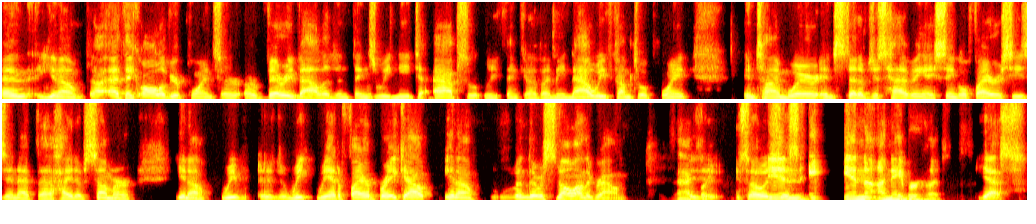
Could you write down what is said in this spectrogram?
And you know, I think all of your points are, are very valid and things we need to absolutely think of. I mean, now we've come to a point in time where instead of just having a single fire season at the height of summer, you know, we we we had a fire breakout, you know, when there was snow on the ground. Exactly. So it's in, just in a neighborhood. Yes.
